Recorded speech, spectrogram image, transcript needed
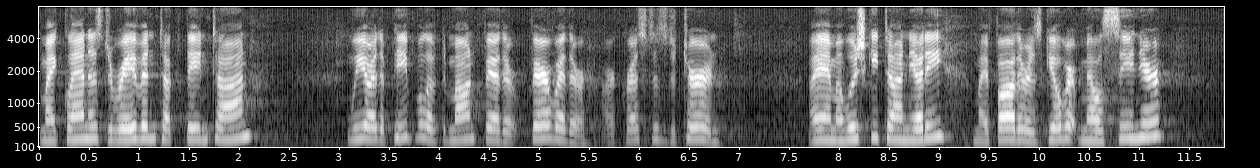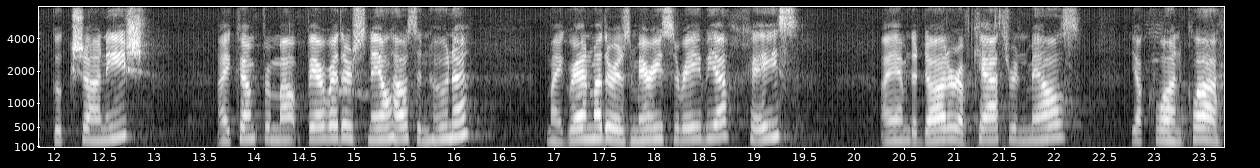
My clan is the Raven Tukdaintan. We are the people of the Mount Feather, Fairweather. Our crest is the Tern. I am a Wishki Tanyati. My father is Gilbert Mills Sr. Gukshanish. I come from Mount Fairweather Snail House in Hoonah. My grandmother is Mary Sarabia Hayes. I am the daughter of Catherine Mills, Yakwan Kla.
